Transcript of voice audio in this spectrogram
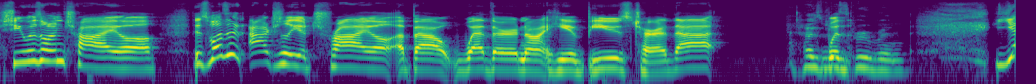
she was on trial. This wasn't actually a trial about whether or not he abused her. That Has been Was- proven. yeah,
